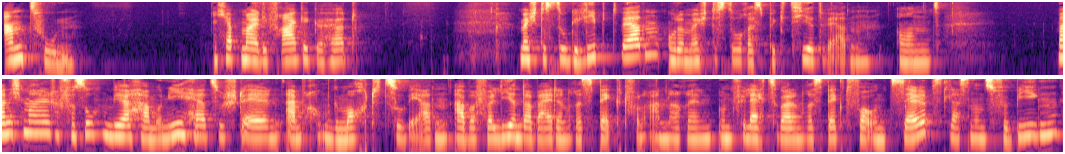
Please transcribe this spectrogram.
antun. Ich habe mal die Frage gehört, möchtest du geliebt werden oder möchtest du respektiert werden? Und manchmal versuchen wir Harmonie herzustellen, einfach um gemocht zu werden, aber verlieren dabei den Respekt von anderen und vielleicht sogar den Respekt vor uns selbst, lassen uns verbiegen,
